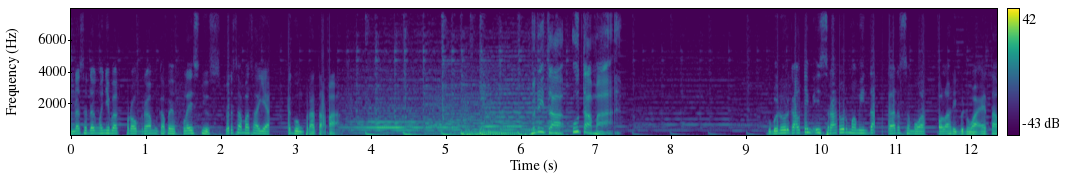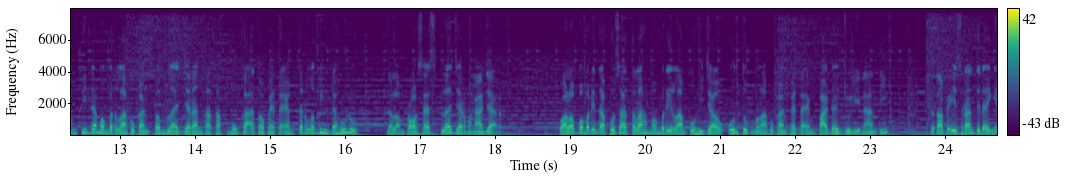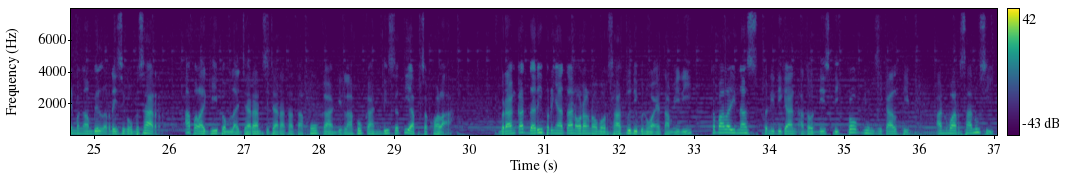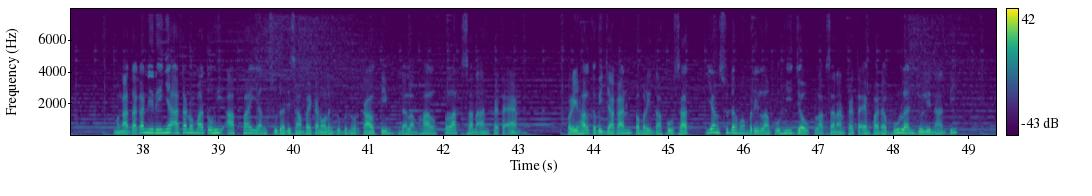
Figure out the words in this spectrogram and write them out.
Anda sedang menyimak program KP Flash News bersama saya Agung Pratama. Berita utama. Gubernur Kaltim Isranur meminta agar semua sekolah di benua Etam tidak memperlakukan pembelajaran tatap muka atau PTM terlebih dahulu dalam proses belajar mengajar. Walau pemerintah pusat telah memberi lampu hijau untuk melakukan PTM pada Juli nanti, tetapi Isran tidak ingin mengambil risiko besar apalagi pembelajaran secara tatap muka dilakukan di setiap sekolah. Berangkat dari pernyataan orang nomor satu di benua etam ini, Kepala Dinas Pendidikan atau Disdik Provinsi Kaltim, Anwar Sanusi, mengatakan dirinya akan mematuhi apa yang sudah disampaikan oleh Gubernur Kaltim dalam hal pelaksanaan PTM. Perihal kebijakan pemerintah pusat yang sudah memberi lampu hijau pelaksanaan PTM pada bulan Juli nanti,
